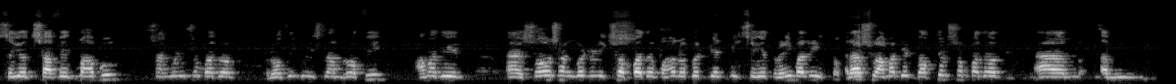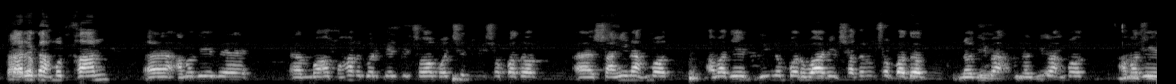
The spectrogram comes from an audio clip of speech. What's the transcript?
সৈয়দ শাফেক মাহবুব সাংগঠনিক সম্পাদক রফিকুল ইসলাম রফিক, আমাদের সহ সাংগঠনিক সম্পাদক মহানগর বিএনপি সৈয়দ রহিম আলী রাসু, আমাদের দপ্তর সম্পাদক তারেক আহমদ খান আমাদের মহানগর বিএনপি সহ মৎস্যজীবী সম্পাদক শাহিন আহমদ, আমাদের দুই নম্বর ওয়ার্ডের সাধারণ সম্পাদক নজিব নজিব আহমদ, আমাদের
